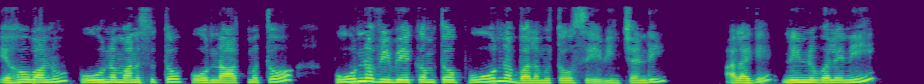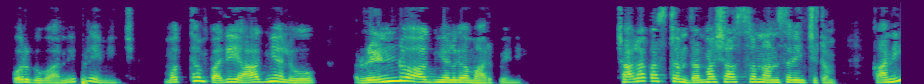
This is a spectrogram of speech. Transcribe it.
యహోవాను పూర్ణ మనసుతో పూర్ణ ఆత్మతో పూర్ణ వివేకంతో పూర్ణ బలముతో సేవించండి. అలాగే నిన్ను వలని పొరుగు వారిని ప్రేమించండి. మొత్తం పది ఆజ్ఞలు రెండు ఆజ్ఞలుగా మారిపోయినాయి. చాలా కష్టం ధర్మశాస్త్రం అనుసరించటం. కానీ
